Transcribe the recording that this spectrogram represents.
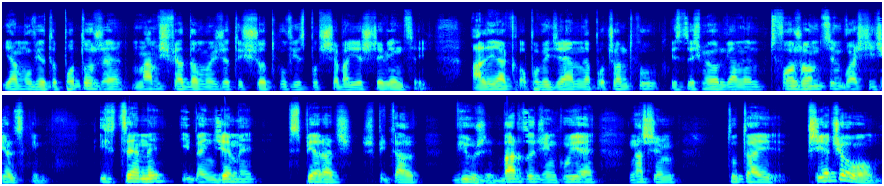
Ja mówię to po to, że mam świadomość, że tych środków jest potrzeba jeszcze więcej. Ale jak opowiedziałem na początku, jesteśmy organem tworzącym, właścicielskim i chcemy i będziemy wspierać szpital w Jurzy. Bardzo dziękuję naszym tutaj przyjaciołom,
